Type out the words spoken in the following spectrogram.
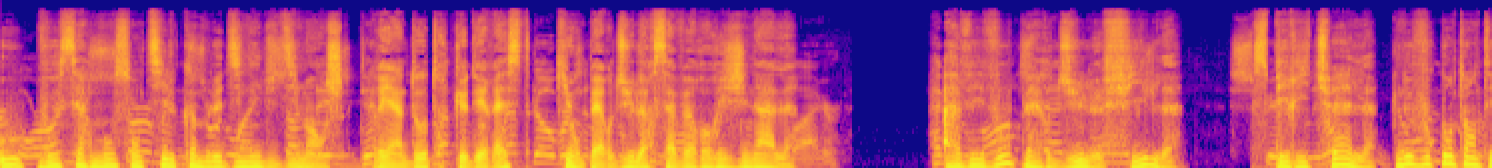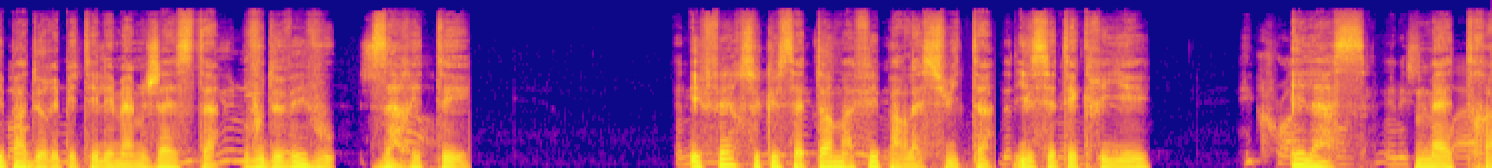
ou vos sermons sont-ils comme le dîner du dimanche, rien d'autre que des restes qui ont perdu leur saveur originale Avez-vous perdu le fil spirituel? Ne vous contentez pas de répéter les mêmes gestes, vous devez vous arrêter et faire ce que cet homme a fait par la suite. Il s'est écrié, Hélas, maître,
